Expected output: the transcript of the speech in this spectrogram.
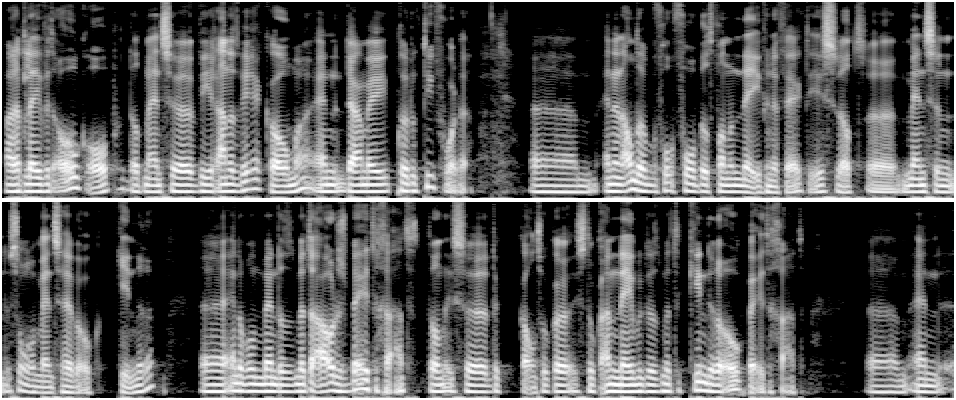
Maar het levert ook op dat mensen weer aan het werk komen en daarmee productief worden. Um, en een ander voorbeeld van een neveneffect is dat mensen, sommige mensen hebben ook kinderen. Uh, en op het moment dat het met de ouders beter gaat, dan is uh, de kans ook, uh, is het ook aannemelijk dat het met de kinderen ook beter gaat. Um, en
